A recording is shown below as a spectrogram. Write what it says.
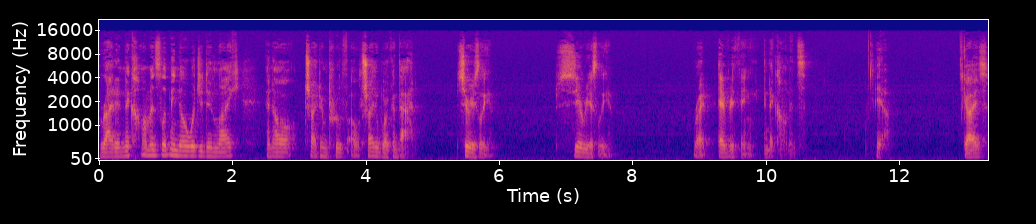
write in the comments. Let me know what you didn't like, and I'll try to improve. I'll try to work on that. Seriously, seriously write everything in the comments. Yeah. Guys,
